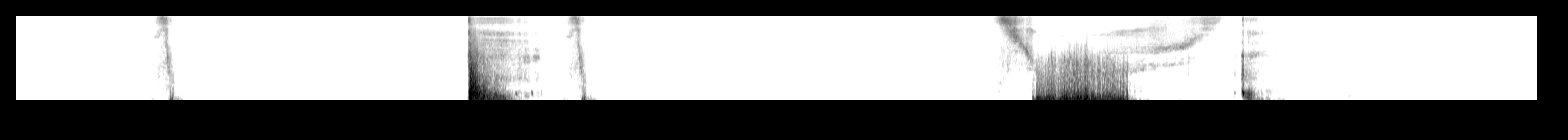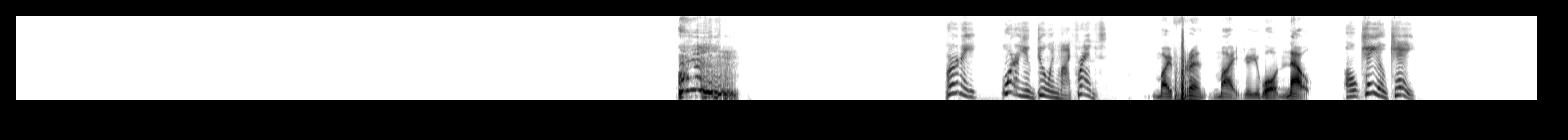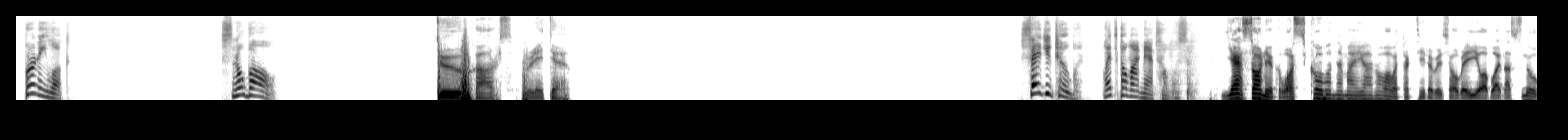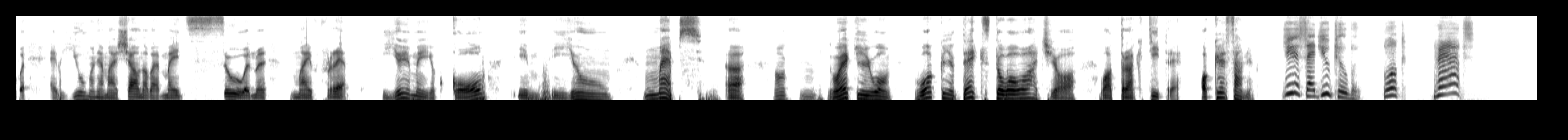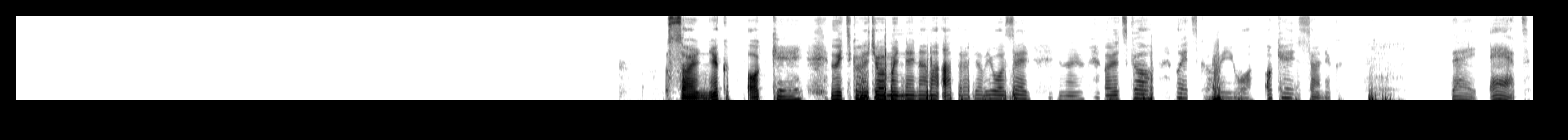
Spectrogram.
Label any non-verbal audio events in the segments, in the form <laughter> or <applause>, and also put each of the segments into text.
<coughs> Bernie, what are you doing, my friends? my friend, my you want now. Okay, okay. Bernie, look. Snowball. Two hours later. Say YouTube. Let's go my math listen. Yes, Sonic was common and my more attracted with over you by my Snoop and human and my shout by made so and my, my friend. You may go in you maps. Uh, oh, what you want? What can you text to watch your what track titre? Okay, Sonic. You said YouTube. Look, maps. Sonic, okay. Let's go to my name. I'm after said. Let's go. Let's go. You okay, Sonic? Day act.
